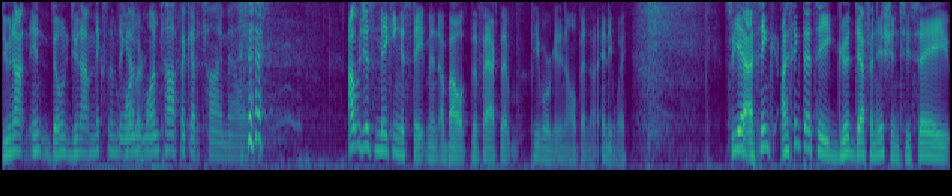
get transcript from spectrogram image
Do not in, don't do not mix them together. one one topic at a time, Alex. I was just making a statement about the fact that people were getting all bent on. Anyway, so yeah, I think I think that's a good definition to say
